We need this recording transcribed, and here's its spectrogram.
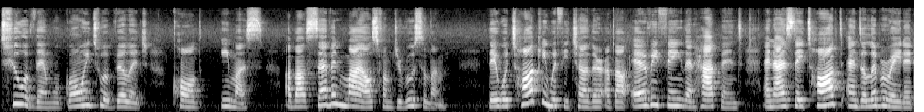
two of them were going to a village called Emmaus, about seven miles from Jerusalem. They were talking with each other about everything that happened, and as they talked and deliberated,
